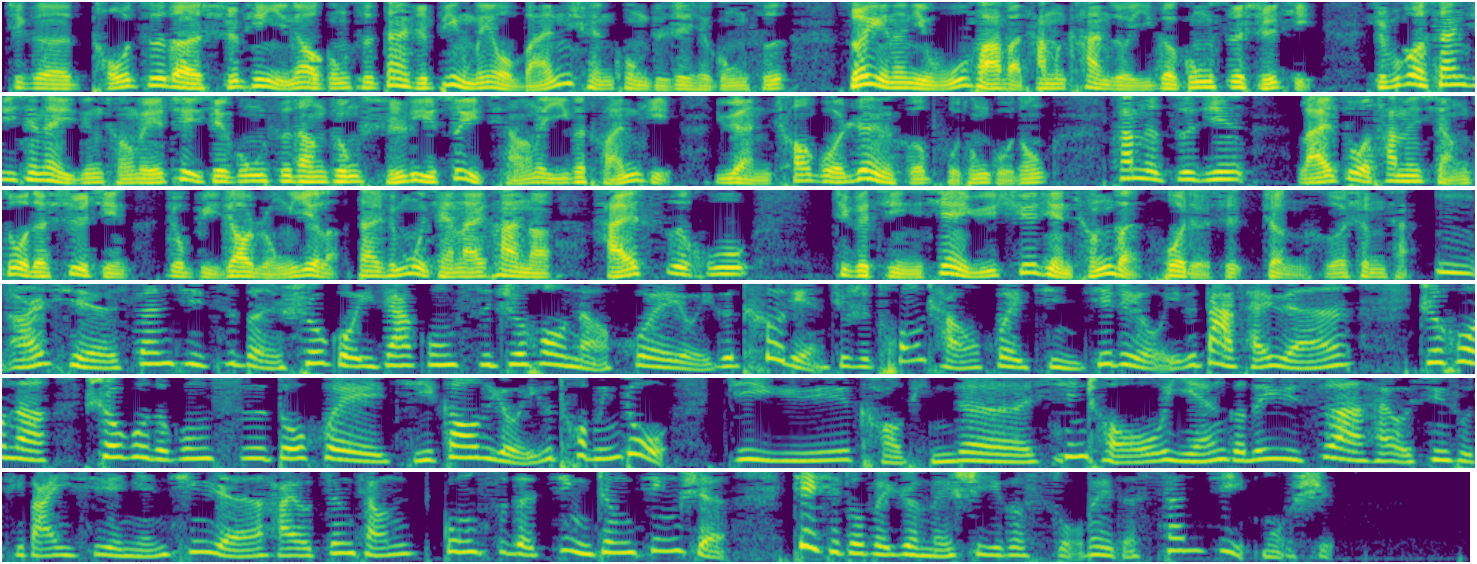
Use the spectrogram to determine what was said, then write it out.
这个投资的食品饮料公司，但是并没有完全控制这些公司，所以呢，你无法把他们看作一个公司实体。只不过三季现在已经成为这些公司当中实力最强的一个团体，远超过任何普通股东。他们的资金来做他们想做的事情就比较容易了。但是目前来看呢，还似乎。这个仅限于削减成本或者是整合生产。嗯，而且三季资本收购一家公司之后呢，会有一个特点，就是通常会紧接着有一个大裁员。之后呢，收购的公司都会极高的有一个透明度，基于考评的薪酬、严格的预算，还有迅速提拔一系列年轻人，还有增强公司的竞争精神，这些都被认为是一个所谓的三季模式。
